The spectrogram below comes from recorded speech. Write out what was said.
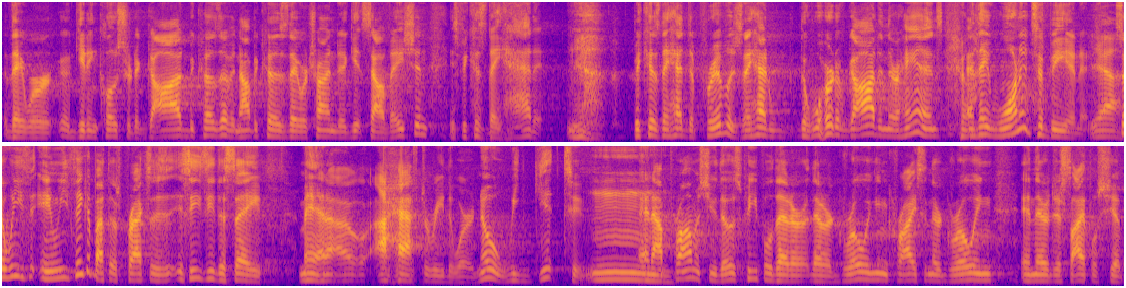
they were uh, getting closer to God because of it, not because they were trying to get salvation, it's because they had it. Yeah. Because they had the privilege, they had the Word of God in their hands, and they wanted to be in it. Yeah. So when you, th- when you think about those practices, it's easy to say, man, I, I, have to read the word. No, we get to. Mm. And I promise you, those people that are, that are growing in Christ and they're growing in their discipleship,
